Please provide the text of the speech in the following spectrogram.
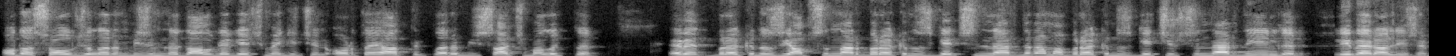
O da solcuların bizimle dalga geçmek için ortaya attıkları bir saçmalıktır. Evet bırakınız yapsınlar, bırakınız geçsinlerdir ama bırakınız geçirsinler değildir liberalizm.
